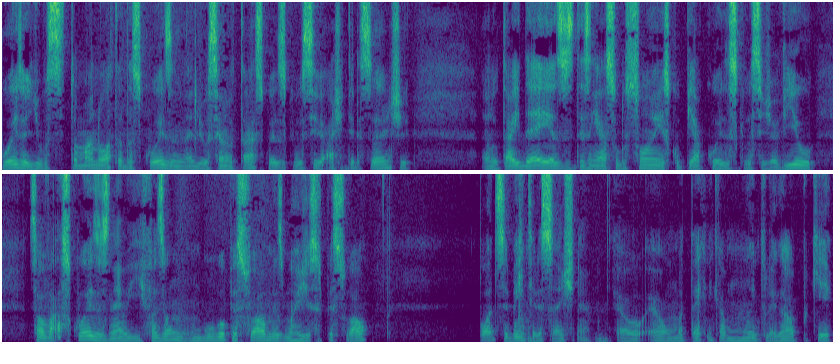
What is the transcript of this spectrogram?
coisa de você tomar nota das coisas, né? de você anotar as coisas que você acha interessante, anotar ideias, desenhar soluções, copiar coisas que você já viu, salvar as coisas, né? E fazer um, um Google pessoal mesmo, um registro pessoal, pode ser bem interessante, né? É, é uma técnica muito legal, porque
